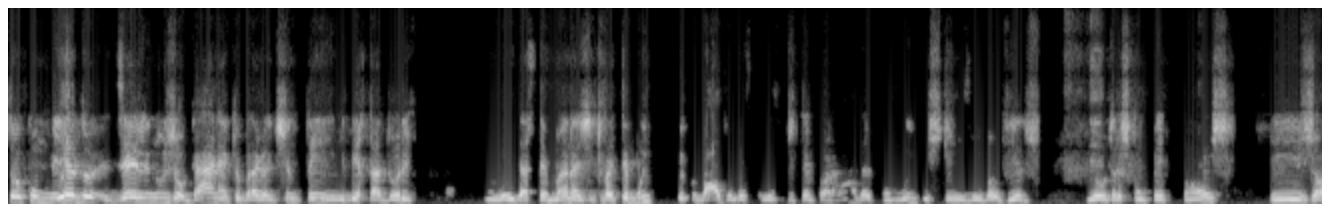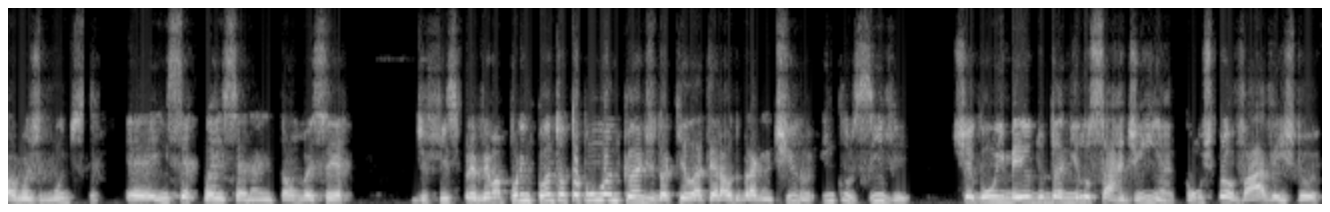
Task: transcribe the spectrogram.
Tô com medo de ele não jogar, né? Que o Bragantino tem Libertadores no meio da semana. A gente vai ter muita dificuldade nesse início de temporada, com muitos times envolvidos em outras competições e jogos muito é, em sequência, né? Então vai ser difícil prever, mas por enquanto eu tô com o Luan Cândido aqui, lateral do Bragantino. Inclusive, chegou um e-mail do Danilo Sardinha com os prováveis do,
